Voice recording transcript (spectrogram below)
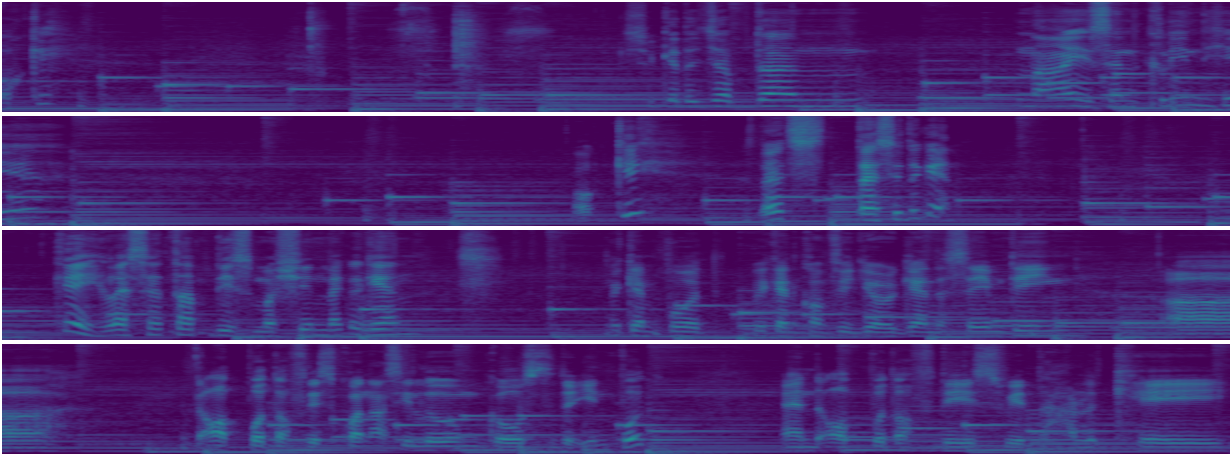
Okay. Should get the job done nice and clean here. Okay, let's test it again. Okay, let's set up this machine back again. We can put, we can configure again the same thing. Uh, the output of this QuantAsylum goes to the input, and the output of this with 100k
